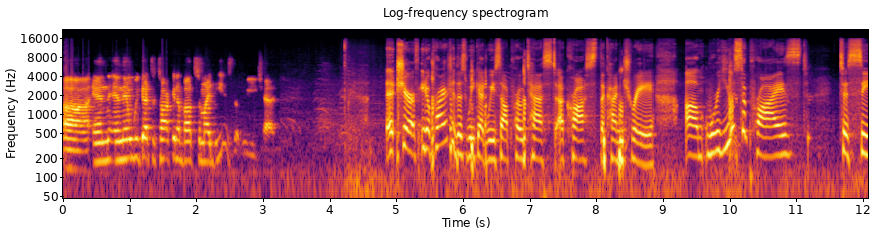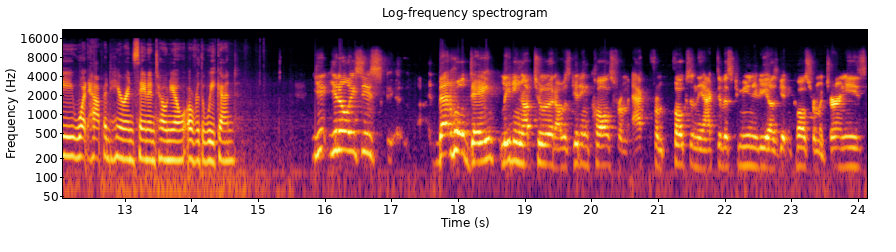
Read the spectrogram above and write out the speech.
Uh, and and then we got to talking about some ideas that we each had. Uh, Sheriff, you know, prior to this weekend, we saw protests across the country. Um, were you surprised to see what happened here in San Antonio over the weekend? You, you know, he's that whole day leading up to it, I was getting calls from act from folks in the activist community. I was getting calls from attorneys.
